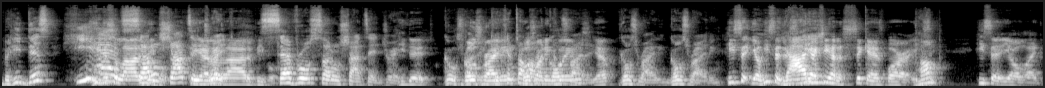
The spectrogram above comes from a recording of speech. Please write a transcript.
But he diss. He, He had dissed a lot of subtle shots He at had a Drake. lot of people. Several subtle shots at Drake. He did. Ghostwriting, Kept talking about ghostwriting claims. ghostwriting. Yep. Ghostwriting. Ghostwriting. He said, "Yo," he said Yachty. he actually had a sick ass bar. He Pump. Said, he said, "Yo, like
